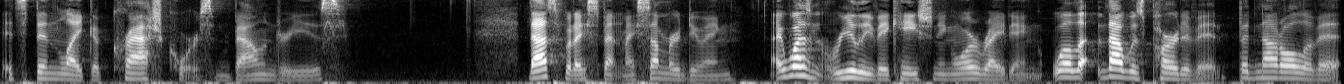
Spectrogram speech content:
It's been like a crash course in boundaries. That's what I spent my summer doing I wasn't really vacationing or writing. Well, th- that was part of it, but not all of it.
